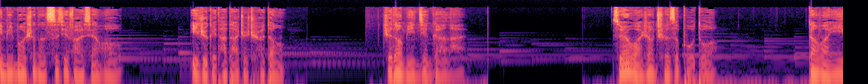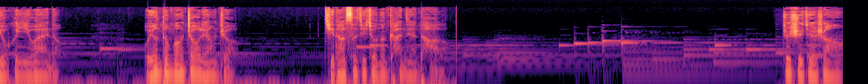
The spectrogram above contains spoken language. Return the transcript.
一名陌生的司机发现后，一直给他打着车灯，直到民警赶来。虽然晚上车子不多，但万一有个意外呢？我用灯光照亮着，其他司机就能看见他了。这世界上，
